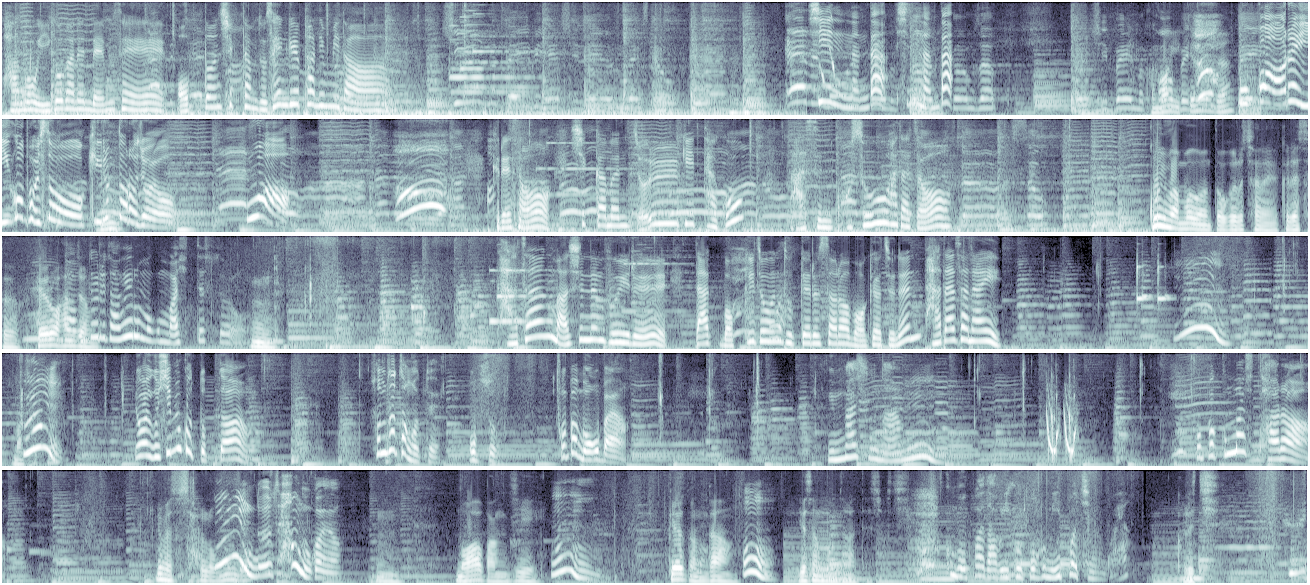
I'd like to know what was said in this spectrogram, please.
방어 익어가는 냄새에 없던 식탐도 생길 판입니다. 신난다 신난다. 금방 익겠는데? 오빠 아래 이거 벌써 기름 떨어져요. 우와. 그래서 식감은 쫄깃하고 맛은 고소하다죠. 구이만 먹으면 또 그렇잖아요. 그래서 회로 한 점. 남들이 다 회로 먹으면 맛있댔어요. 음. 가장 맛있는 부위를 딱 먹기 좋은 두께로 썰어 먹여주는 바다 사나이. 야 이거 씹을 것도 없다. 솜사탕 같아. 없어. 오빠 먹어봐요. 입맛이구나. 음. 오빠 끝맛이 달아. 입에서 잘 녹는데. 음, 너- 확 녹아요. 음. 노화 방지, 음, 뼈 건강, 어. 여성분들한테 좋지. 그럼 오빠 나 이거 먹으면 이뻐지는 거야? 그렇지.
